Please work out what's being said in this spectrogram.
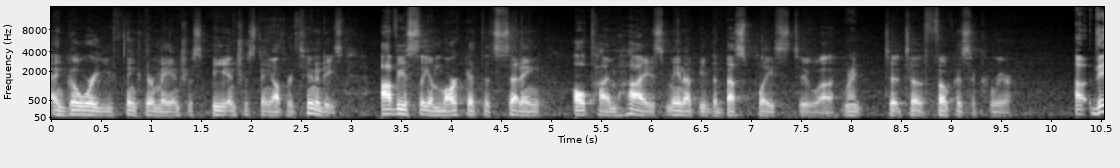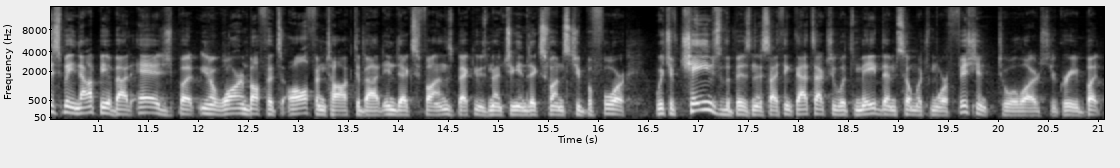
and go where you think there may interest, be interesting opportunities. Obviously, a market that's setting all-time highs may not be the best place to, uh, right. to, to focus a career. Uh, this may not be about edge, but you know Warren Buffett's often talked about index funds. Becky was mentioning index funds to you before, which have changed the business. I think that's actually what's made them so much more efficient to a large degree. But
